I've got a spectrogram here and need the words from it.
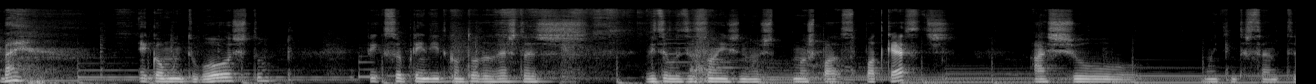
Bem, é com muito gosto. Fico surpreendido com todas estas visualizações nos meus podcasts. Acho muito interessante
